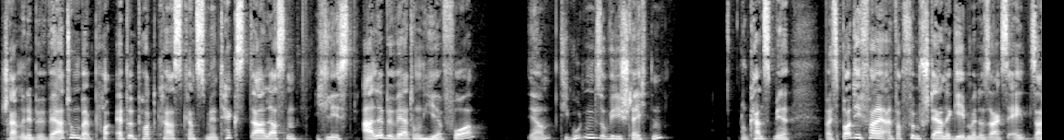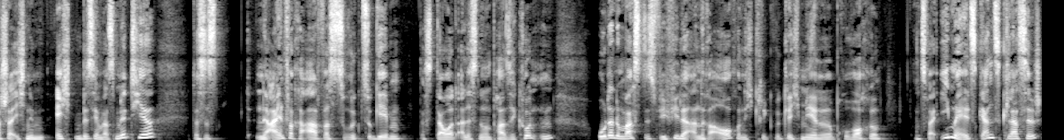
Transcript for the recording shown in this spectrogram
schreib mir eine Bewertung. Bei Apple Podcast kannst du mir einen Text dalassen. Ich lese alle Bewertungen hier vor. Ja, die guten sowie die schlechten. Du kannst mir bei Spotify einfach fünf Sterne geben, wenn du sagst, ey, Sascha, ich nehme echt ein bisschen was mit hier. Das ist eine einfache Art, was zurückzugeben. Das dauert alles nur ein paar Sekunden. Oder du machst es wie viele andere auch und ich krieg wirklich mehrere pro Woche. Und zwar E-Mails, ganz klassisch.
